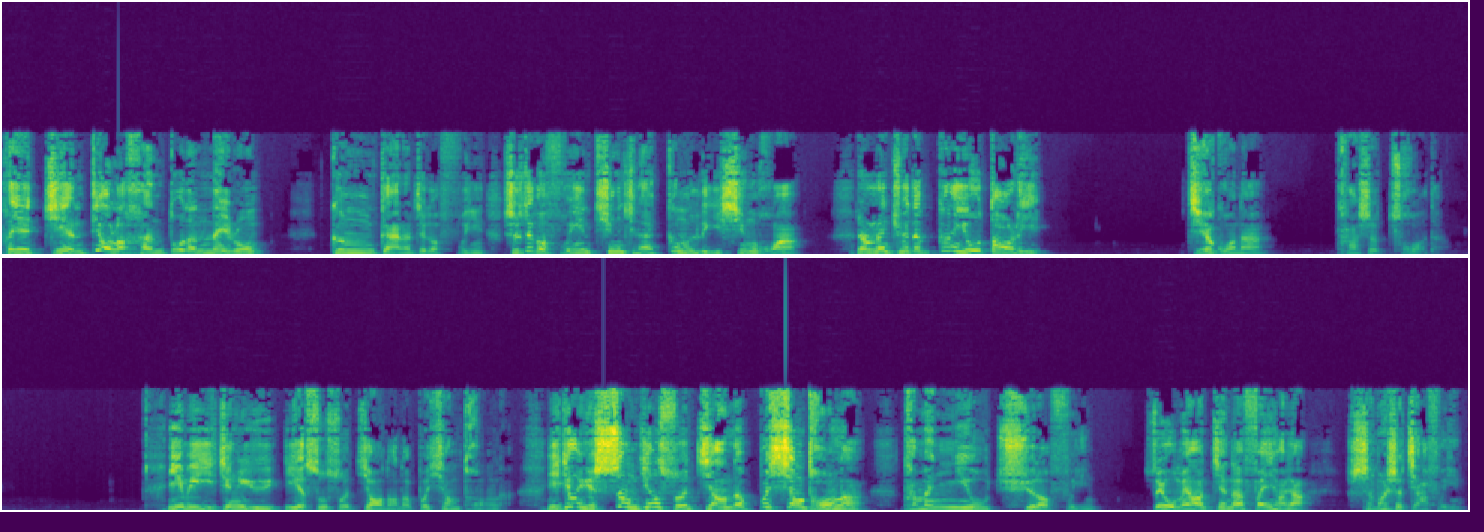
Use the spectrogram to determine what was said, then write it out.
他也减掉了很多的内容。更改了这个福音，使这个福音听起来更理性化，让人觉得更有道理。结果呢，他是错的，因为已经与耶稣所教导的不相同了，已经与圣经所讲的不相同了。他们扭曲了福音，所以我们要简单分享一下什么是假福音，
